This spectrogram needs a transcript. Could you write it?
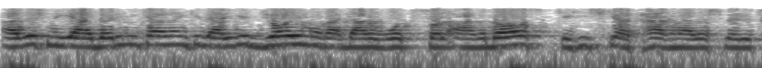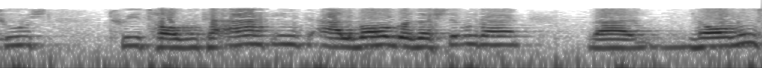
ازش نگهداری می‌کردن که در یه جای در قدس الاقداس که هیچ از حق نداشت بره توش توی تابوت عهد این الواح گذاشته بودن و ناموس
